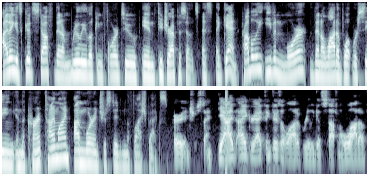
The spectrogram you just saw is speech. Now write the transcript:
I think it's good stuff that I'm really looking forward to in future episodes. As again, probably even more than a lot of what we're seeing in the current timeline. I'm more interested in the flashbacks. Very interesting. Yeah, I, I agree. I think there's a lot of really good stuff and a lot of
